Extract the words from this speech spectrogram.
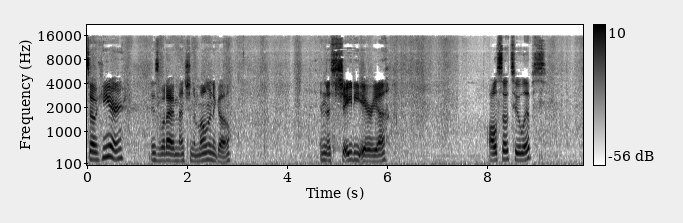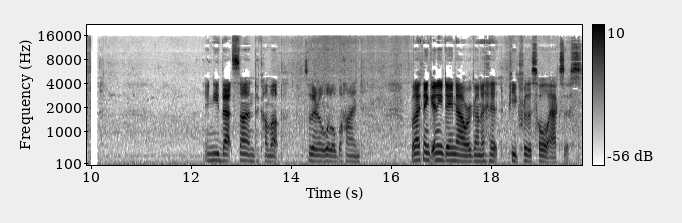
So here is what I mentioned a moment ago. In this shady area, also tulips. They need that sun to come up, so they're a little behind. But I think any day now we're gonna hit peak for this whole axis.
